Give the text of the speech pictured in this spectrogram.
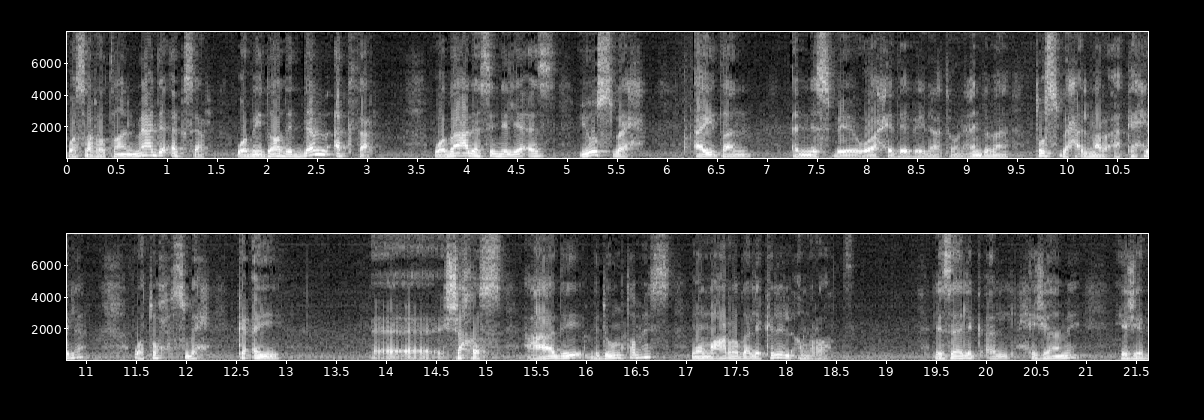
وسرطان المعدة أكثر وبيضاد الدم أكثر. وبعد سن اليأس يصبح أيضا النسبة واحدة بيناتهم عندما تصبح المرأة كهلة وتصبح كأي آه، شخص عادي بدون طمس ومعرضة لكل الأمراض. لذلك الحجامة يجب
